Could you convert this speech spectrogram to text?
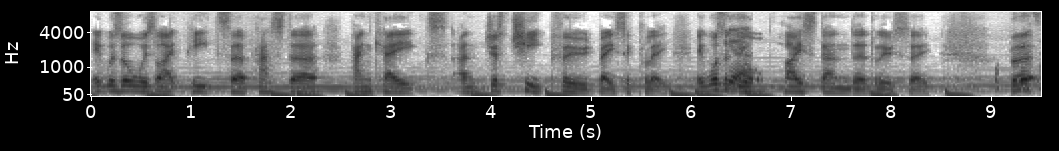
it was always like pizza, pasta, pancakes, and just cheap food basically. It wasn't Yeah. your high standard, Lucy. But.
